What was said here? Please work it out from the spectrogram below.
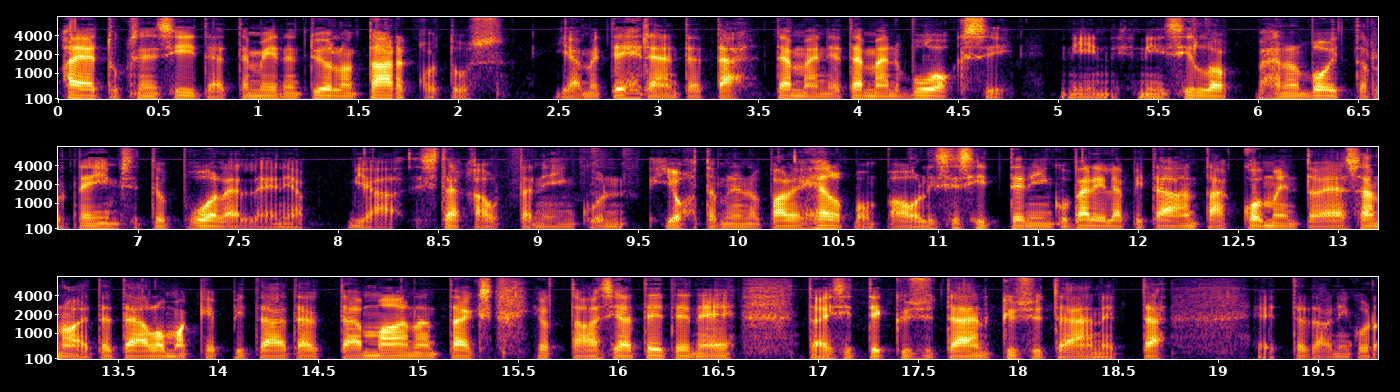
ajatuksen siitä, että meidän työllä on tarkoitus ja me tehdään tätä tämän ja tämän vuoksi – niin, niin silloin hän on voittanut ne ihmiset jo puolelleen ja, ja sitä kautta niin kuin johtaminen on paljon helpompaa. Oli se sitten niin kuin välillä pitää antaa komentoja ja sanoa, että tämä lomake pitää täyttää maanantaiksi, jotta asiat etenee, tai sitten kysytään, kysytään että, että tämä on niin kuin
